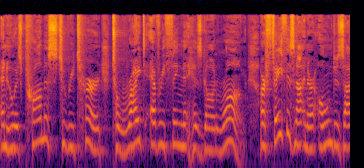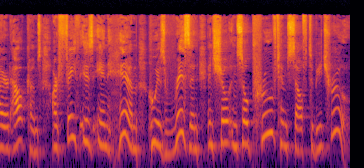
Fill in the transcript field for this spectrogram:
and who has promised to return to right everything that has gone wrong. Our faith is not in our own desired outcomes. Our faith is in him who is risen and, show, and so proved himself to be true.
